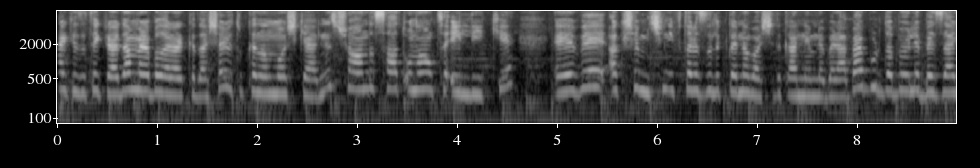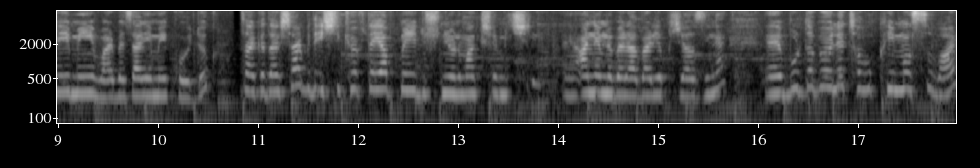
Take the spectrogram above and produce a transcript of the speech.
Herkese tekrardan merhabalar arkadaşlar. YouTube kanalıma hoş geldiniz. Şu anda saat 16.52 e, ve akşam için iftar hazırlıklarına başladık annemle beraber. Burada böyle bezel yemeği var. Bezel yemeği koyduk. Arkadaşlar bir de içli köfte yapmayı düşünüyorum akşam için. E, annemle beraber yapacağız yine. E, burada böyle tavuk kıyması var.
